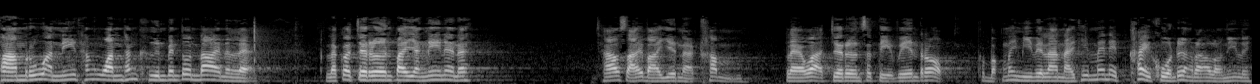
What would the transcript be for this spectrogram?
ความรู้อันนี้ทั้งวันทั้งคืนเป็นต้นได้นั่นแหละ แล้วก็เจริญไปอย่างนี้เนี่ยนะ เช้าสายบ่ายเย็นอะค่ำ แปลว่าเจริญสติเว้นรอบก็บอกไม่มีเวลาไหนที่ไม่ได้ไข้ควรเรื่องราวเหล่านี้เลย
